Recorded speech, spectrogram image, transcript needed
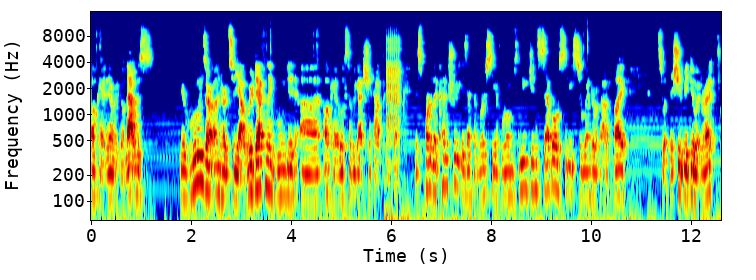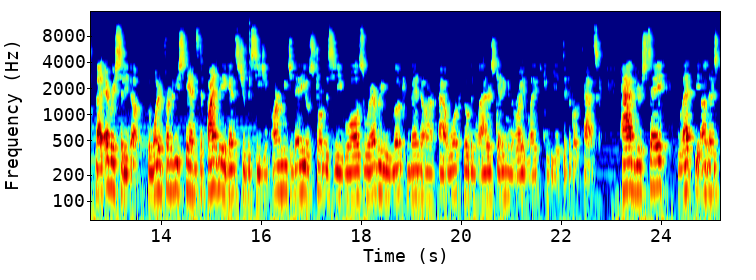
Okay, there we go. That was your wounds are unhurt. So yeah, we're definitely wounded. Uh, okay, looks like we got shit happening again. This part of the country is at the mercy of Rome's legions. Several cities surrender without a fight. That's what they should be doing, right? Not every city, though. The one in front of you stands defiantly against your besieging army. Today, you'll storm the city walls. Wherever you look, men are at work building ladders. Getting in the right length can be a difficult task. Have your say. Let the others.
